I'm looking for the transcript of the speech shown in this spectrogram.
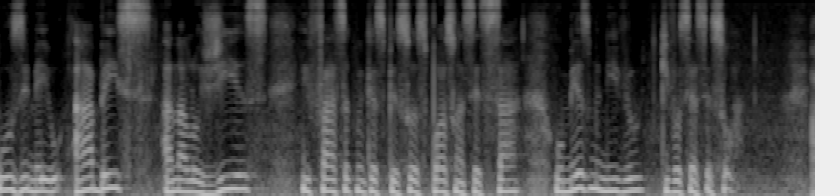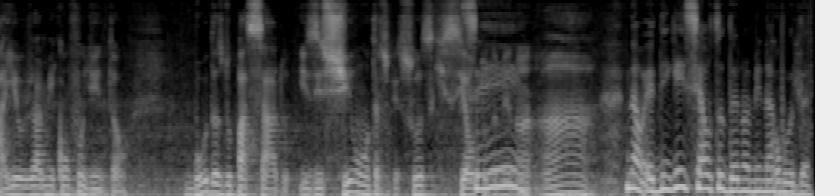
Use meio hábeis, analogias e faça com que as pessoas possam acessar o mesmo nível que você acessou. Aí eu já me confundi, então. Budas do passado, existiam outras pessoas que se autodenominam? Ah, Não, eh, ninguém se autodenomina como Buda.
